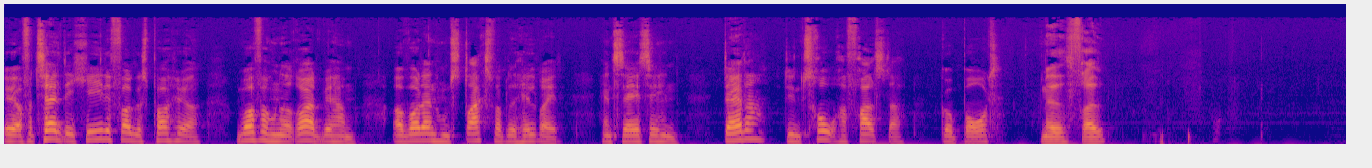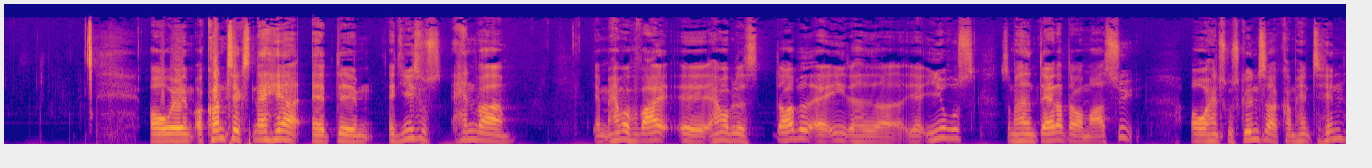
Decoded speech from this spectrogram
øh, og fortalte i hele folkets påhør, hvorfor hun havde rørt ved ham, og hvordan hun straks var blevet helbredt. Han sagde til hende, Datter, din tro har frelst dig. Gå bort med fred. Og, øh, og konteksten er her, at, øh, at Jesus, han var, jamen, han var på vej, øh, han var blevet stoppet af en, der hedder Jairus, som havde en datter, der var meget syg, og han skulle skynde sig at komme hen til hende.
